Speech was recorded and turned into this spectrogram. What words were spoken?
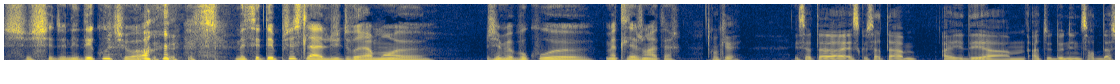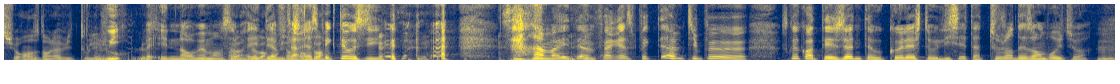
je je sais donner des coups, tu vois. Mais c'était plus la lutte vraiment. Euh, J'aimais beaucoup euh, mettre les gens à terre. Ok. Et ça t'a, est-ce que ça t'a a aidé à, à te donner une sorte d'assurance dans la vie de tous les oui, jours le bah, énormément. Ça Voilà, m'a aidé à me faire respecter aussi. ça m'a aidé à me faire respecter un petit peu. euh, Parce que quand t'es jeune, t'es au collège, t'es au lycée, t'as toujours des embrouilles, tu vois. Hmm.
